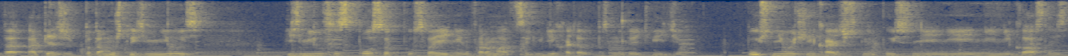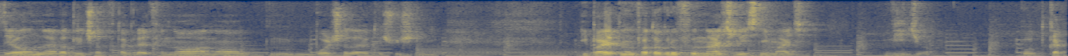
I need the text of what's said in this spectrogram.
Да? Опять же, потому что изменилось, изменился способ усвоения информации. Люди хотят посмотреть видео. Пусть не очень качественное, пусть не, не, не, не классно сделанное, в отличие от фотографии, но оно больше дает ощущений. И поэтому фотографы начали снимать видео. Вот как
